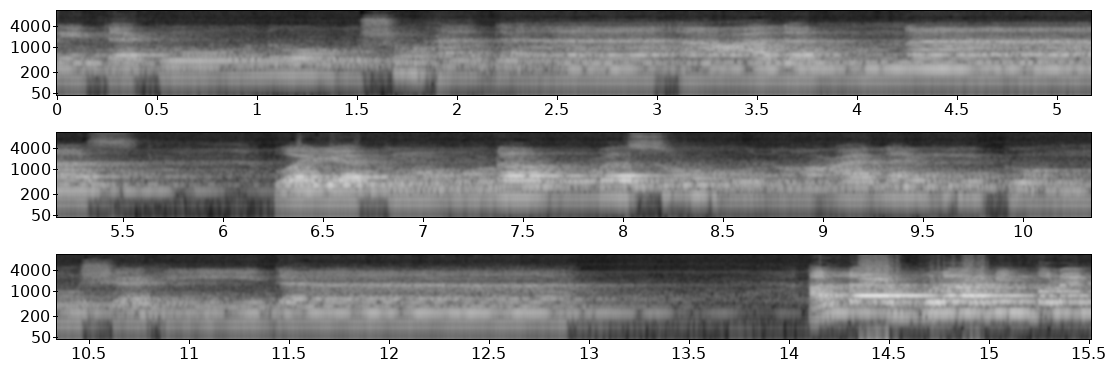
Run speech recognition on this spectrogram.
لتكونوا شهداء على الناس ويكون الرسول عليكم شهيدا আল্লাহ রাব্বুল আলামিন বলেন,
